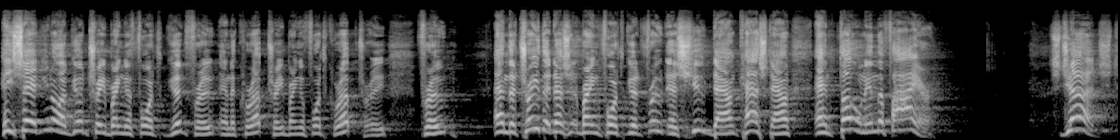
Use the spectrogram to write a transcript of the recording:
He said, You know, a good tree bringeth forth good fruit, and a corrupt tree bringeth forth corrupt tree, fruit. And the tree that doesn't bring forth good fruit is hewed down, cast down, and thrown in the fire. It's judged.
